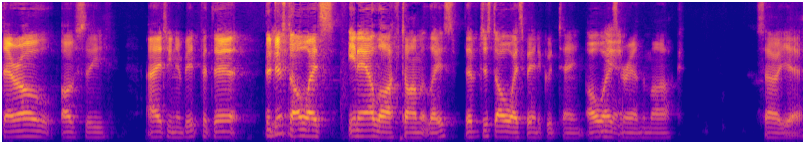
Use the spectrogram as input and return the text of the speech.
they're all obviously aging a bit, but they're they're just always in our lifetime, at least. They've just always been a good team, always Yeah. around the mark. So yeah,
